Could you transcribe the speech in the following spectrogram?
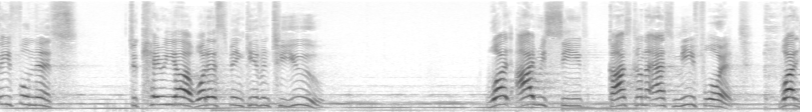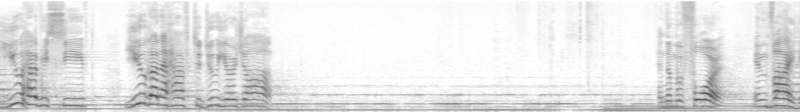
faithfulness to carry out what has been given to you. What I received, God's gonna ask me for it. What you have received, you're gonna have to do your job. And number four, invite.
